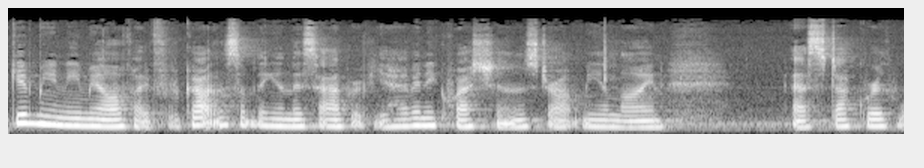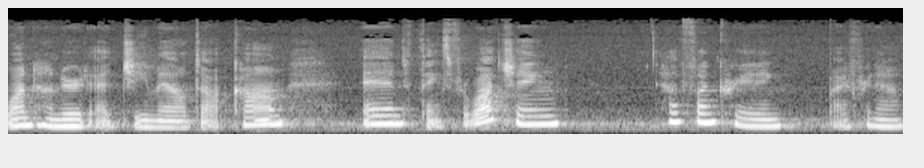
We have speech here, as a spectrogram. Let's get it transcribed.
give me an email if I've forgotten something in this app, or if you have any questions, drop me a line sduckworth100 at gmail.com. And thanks for watching. Have fun creating. Bye for now.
